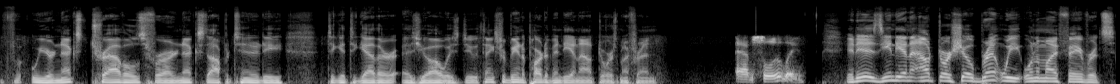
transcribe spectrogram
f- your next travels for our next opportunity to get together, as you always do. Thanks for being a part of Indiana Outdoors, my friend. Absolutely. It is the Indiana Outdoor Show. Brent Wheat, one of my favorites,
